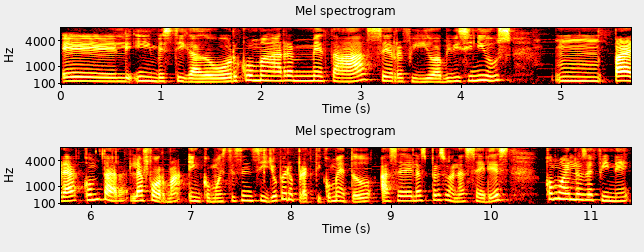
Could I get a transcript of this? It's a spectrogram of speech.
El investigador Kumar Mehta se refirió a BBC News Mm, para contar la forma en cómo este sencillo pero práctico método hace de las personas seres, como él los define,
